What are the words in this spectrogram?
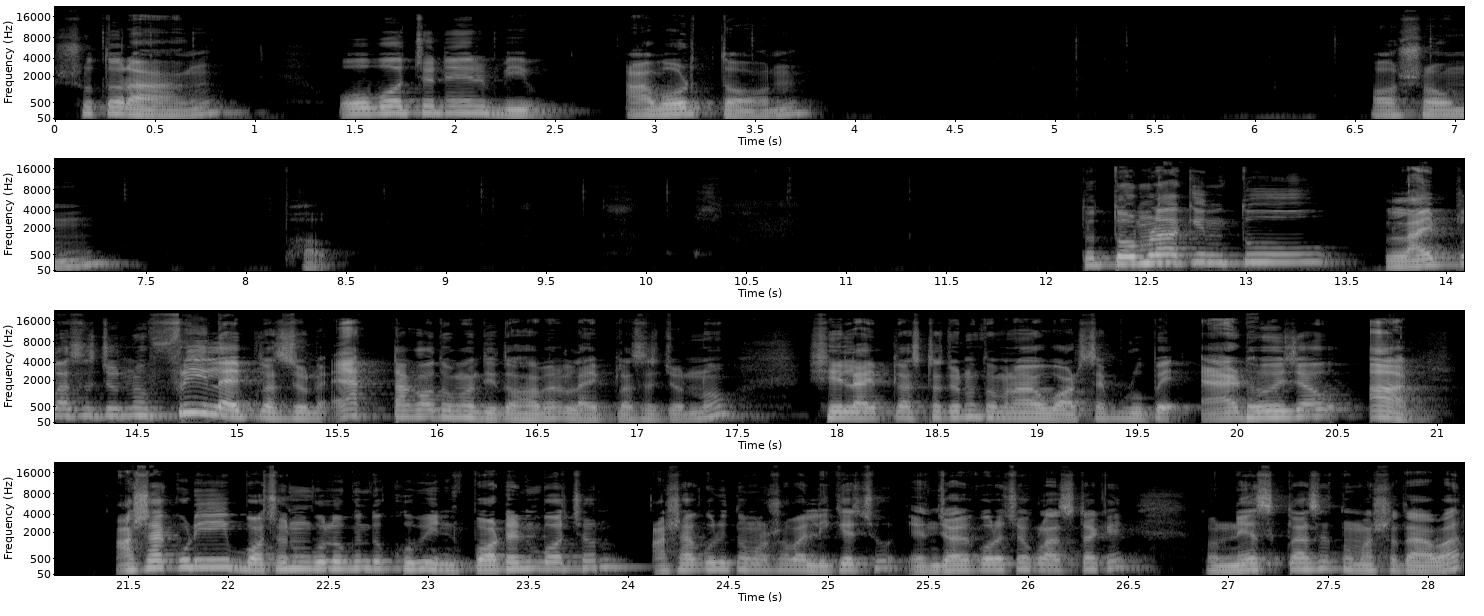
সুতরাং ও বচনের আবর্তন অসম্ভব। তো তোমরা কিন্তু লাইভ ক্লাসের জন্য ফ্রি লাইভ ক্লাসের জন্য, এক টাকাও তোমরা দিতে হবে না লাইভ ক্লাসের জন্য। সেই লাইভ ক্লাসটার জন্য তোমরা হোয়াটসঅ্যাপ গ্রুপে অ্যাড হয়ে যাও। আর আশা করি এই বচনগুলো কিন্তু খুবই ইম্পর্টেন্ট বচন। আশা করি তোমরা সবাই লিখেছো এনজয় করেছ ক্লাসটাকে তো নেক্সট ক্লাসে তোমার সাথে আবার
